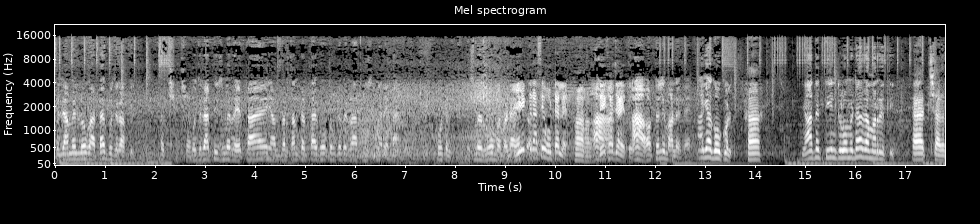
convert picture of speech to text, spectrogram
तो यहाँ में लोग आता है गुजराती। अच्छा अच्छा। गुजराती इसमें रहता है यहाँ दर्शन करता है गोकुल के फिर रात को इसमें रहता है। होटल। इसमें रूम है बना एक तरह से होटल है। हाँ हाँ। हाँ, देखा जाए तो। हाँ होटल ही माने थे आ गया गोकुल। हाँ। यहाँ से तीन किलोमीटर रमन रहती अच्छा तो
